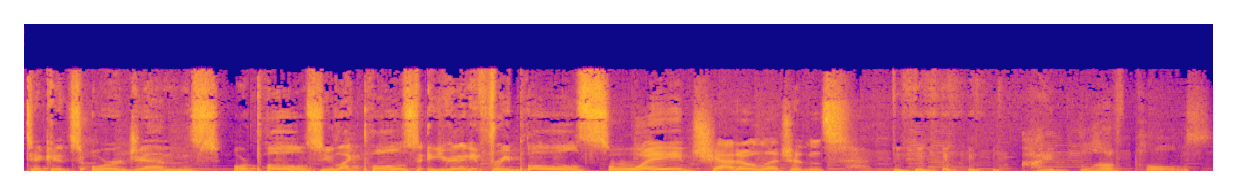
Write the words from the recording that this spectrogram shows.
tickets or gems gems or pulls. You like pulls? You're gonna get free pulls. Wade Shadow Legends. I love pulls.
